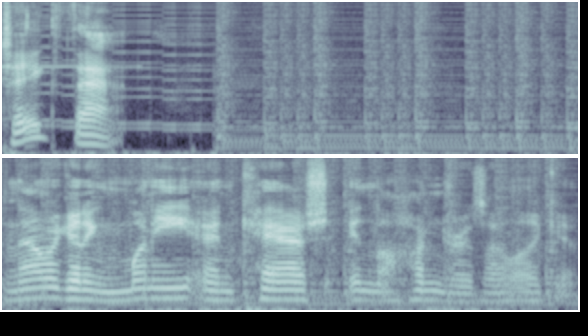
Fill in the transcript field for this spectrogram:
Take that. Now we're getting money and cash in the hundreds. I like it.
